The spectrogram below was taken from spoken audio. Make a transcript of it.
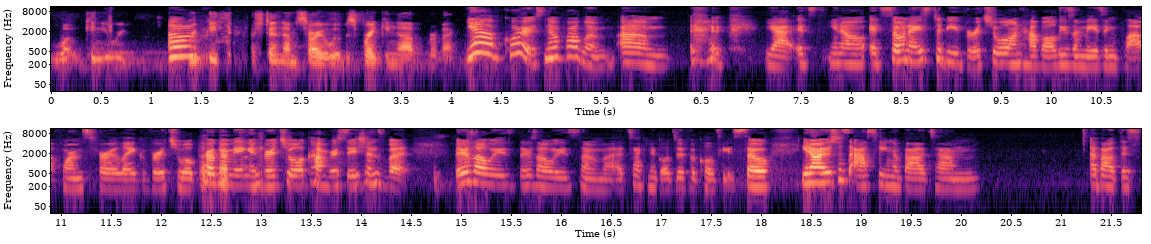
what, can you re- Oh, repeat the question? I'm sorry, it was breaking up, Rebecca. yeah, of course, no problem. Yeah, it's you know it's so nice to be virtual and have all these amazing platforms for like virtual programming and virtual conversations, but there's always there's always some uh, technical difficulties. So you know, I was just asking about um, about this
